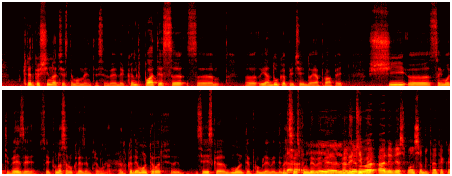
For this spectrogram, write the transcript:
cred că și în aceste momente se vede, când poate să, să uh, îi aducă pe cei doi aproape și uh, să-i motiveze, să-i pună să lucreze împreună. Pentru că de multe ori se iscă multe probleme din da, acest punct de vedere al echipei. are responsabilitatea ca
